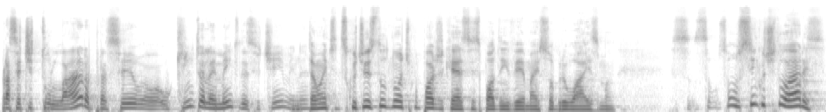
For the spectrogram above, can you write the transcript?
pra ser titular, pra ser o, o quinto elemento desse time, né? Então a gente discutiu isso tudo no último podcast, vocês podem ver mais sobre o Wiseman. São, são os cinco titulares.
